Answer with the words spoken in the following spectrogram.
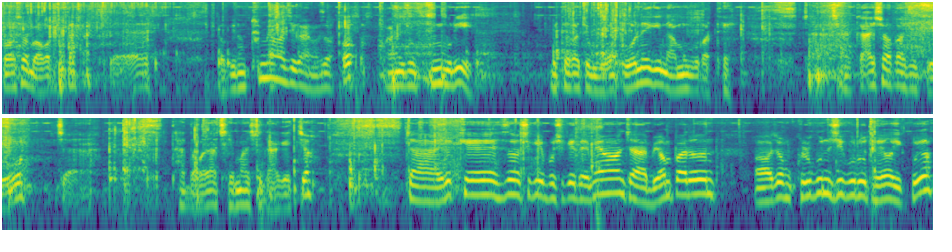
버서 먹읍시다. 네. 여기는 투명하지가 않아서, 어? 안에 좀 국물이 밑에가 좀 원- 원액이 남은 것 같아. 자, 잘 까셔가지고, 자, 다 넣어야 제맛이 나겠죠? 자, 이렇게 해서 시계 보시게 되면, 자, 면발은 어, 좀 굵은 식으로 되어 있고요.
